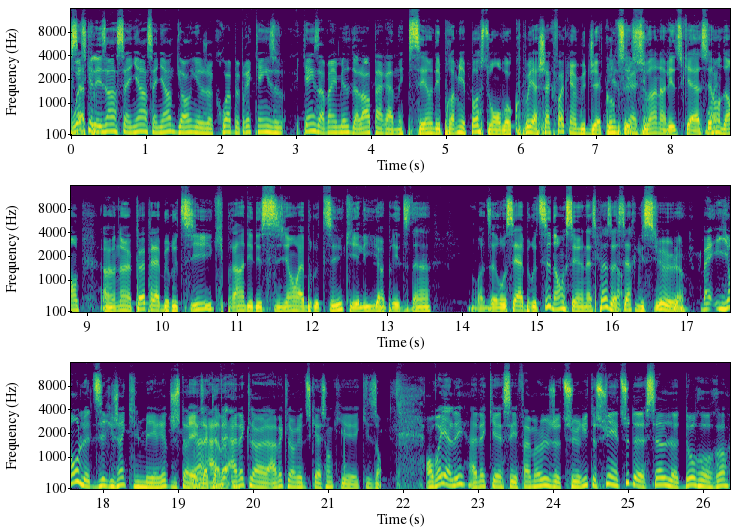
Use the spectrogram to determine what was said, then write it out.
Où est-ce que les enseignants, enseignantes gagnent, je crois, à peu près 15, 15 à 20 000 dollars par année? c'est un des premiers postes où on va couper à chaque fois qu'un budget coupe, c'est souvent dans l'éducation. Ouais. Donc, on a un peuple abruti qui prend des décisions abruties, qui élit un président, on va le dire aussi abruti. Donc, c'est une espèce de Non. cercle vicieux. là. Ben, ils ont le dirigeant qu'ils méritent, justement, Exactement. avec, avec leur, avec leur éducation qu'ils qu'ils ont. On va y aller avec euh, ces fameuses tueries. Te souviens-tu de celle d'Aurora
